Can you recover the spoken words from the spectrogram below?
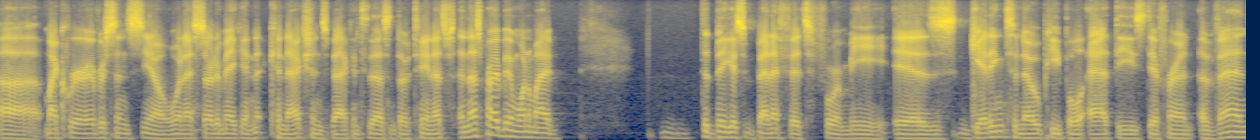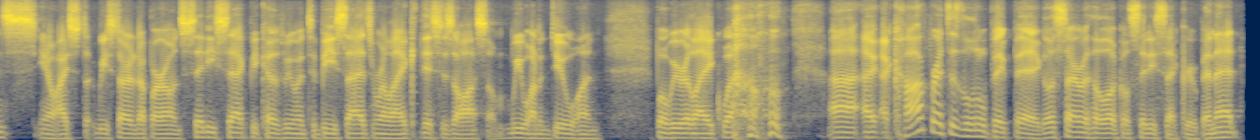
uh, my career ever since you know when I started making connections back in 2013. That's and that's probably been one of my the biggest benefits for me is getting to know people at these different events. You know, I st- we started up our own city sec because we went to B sides and we're like, this is awesome. We want to do one, but we were like, well, uh, a, a, conference is a little bit big. Let's start with a local city sec group, and that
